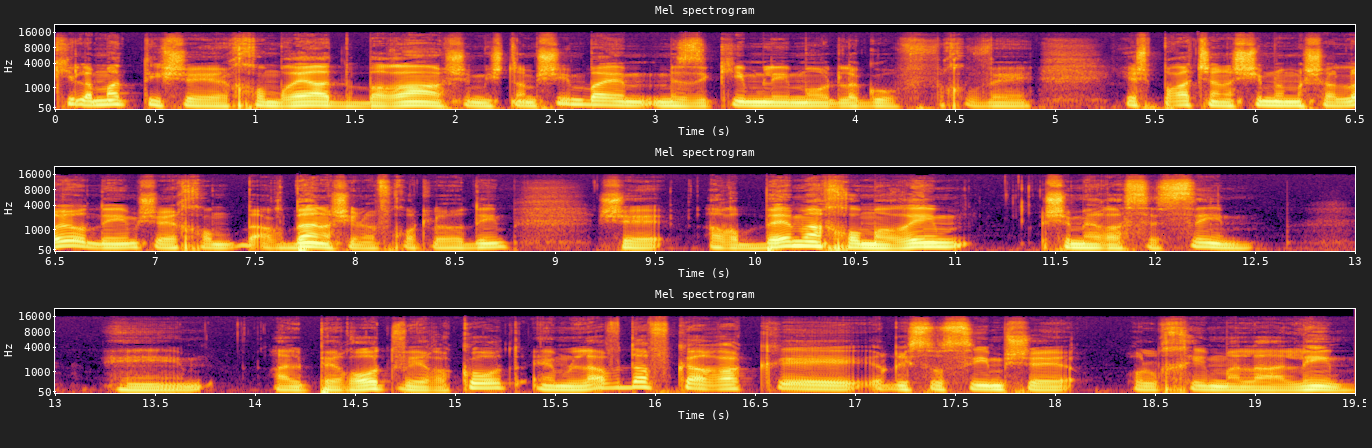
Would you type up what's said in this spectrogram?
כי למדתי שחומרי ההדברה שמשתמשים בהם מזיקים לי מאוד לגוף. ויש פרט שאנשים למשל לא יודעים, הרבה אנשים לפחות לא יודעים, שהרבה מהחומרים שמרססים אה, על פירות וירקות, הם לאו דווקא רק אה, ריסוסים ש... הולכים על העלים,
